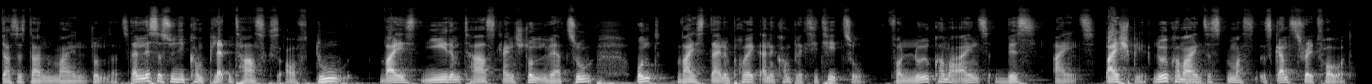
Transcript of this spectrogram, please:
Das ist dann mein Stundensatz. Dann listest du die kompletten Tasks auf. Du weist jedem Task einen Stundenwert zu und weist deinem Projekt eine Komplexität zu. Von 0,1 bis 1. Beispiel. 0,1 ist, du machst, ist ganz straightforward.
